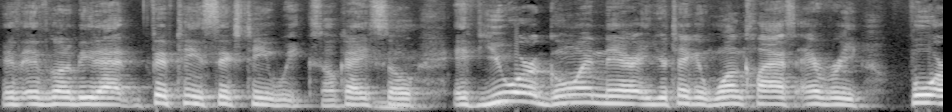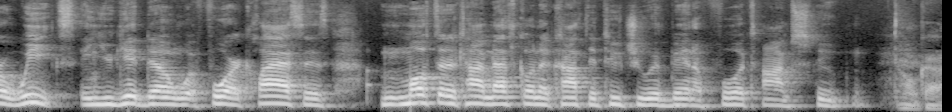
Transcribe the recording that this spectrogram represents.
It's, it's going to be that 15, 16 weeks. Okay. Mm-hmm. So if you are going there and you're taking one class every four weeks and you get done with four classes, most of the time that's going to constitute you as being a full time student. Okay.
